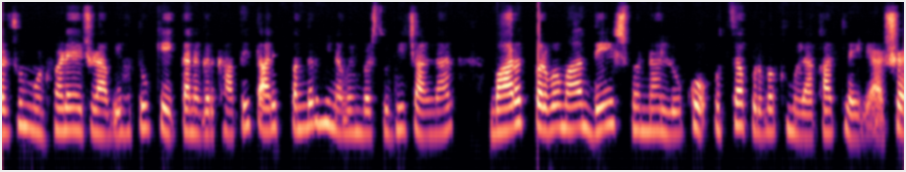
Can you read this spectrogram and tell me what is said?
અર્જુન મોઢવાડિયાએ જણાવ્યું હતું કે એકતાનગર ખાતે તારીખ પંદરમી નવેમ્બર સુધી ચાલનાર ભારત પર્વમાં દેશભરના લોકો ઉત્સાહપૂર્વક મુલાકાત લઈ રહ્યા છે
